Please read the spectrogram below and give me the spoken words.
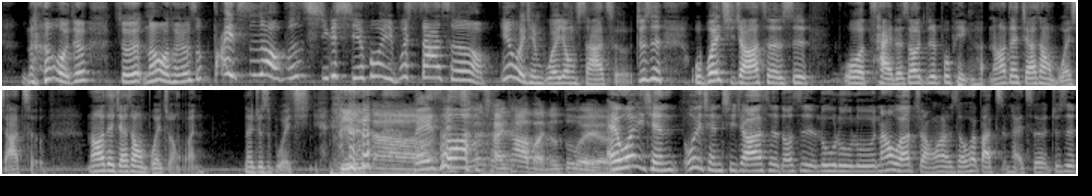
然后我就就，然后我同学说：“白痴哦，不是骑个斜坡也不会刹车哦。”因为我以前不会用刹车，就是我不会骑脚踏车，是我踩的时候就是不平衡，然后再加上我不会刹车，然后再加上我不会转弯。那就是不会骑。天哪，没错，只会踩踏板就对了。哎、欸，我以前我以前骑脚踏车都是噜噜噜，然后我要转弯的时候会把整台车就是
